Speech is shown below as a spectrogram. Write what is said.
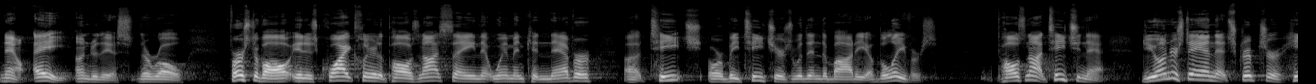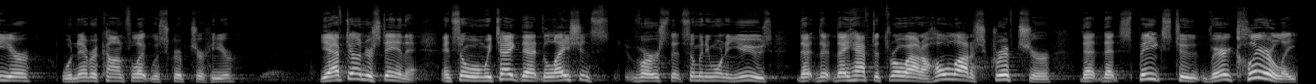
Now, A, under this, their role. First of all, it is quite clear that Paul is not saying that women can never uh, teach or be teachers within the body of believers. Paul's not teaching that. Do you understand that Scripture here would never conflict with Scripture here? You have to understand that. And so when we take that Galatians verse that so many want to use, that, that they have to throw out a whole lot of scripture that, that speaks to very clearly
